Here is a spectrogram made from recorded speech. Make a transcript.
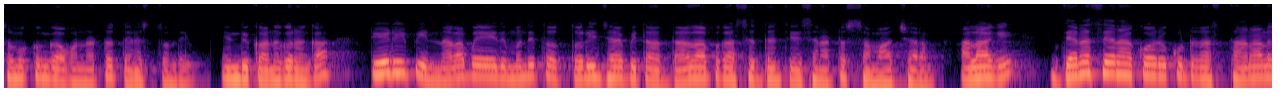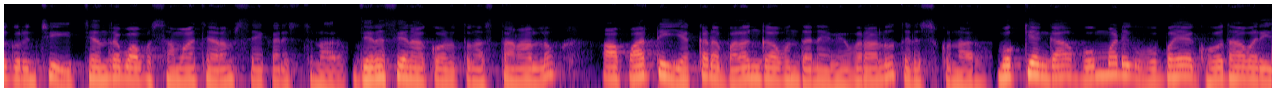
సుముఖంగా ఉన్నట్టు తెలుస్తుంది. ఇందుకు అనుగుణంగా టీడీపీ నలభై ఐదు మందితో తొలి జాబితా దాదాపుగా సిద్ధం చేసినట్టు సమాచారం. అలాగే జనసేన కోరుకుంటున్న స్థానాల గురించి చంద్రబాబు సమాచారం సేకరిస్తున్నారు. జనసేన కోరుతున్న స్థానాల్లో ఆ పార్టీ ఎక్కడ బలంగా ఉందనే వివరాలు తెలుసుకున్నారు. ముఖ్యంగా ఉమ్మడి ఉభయ గోదావరి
